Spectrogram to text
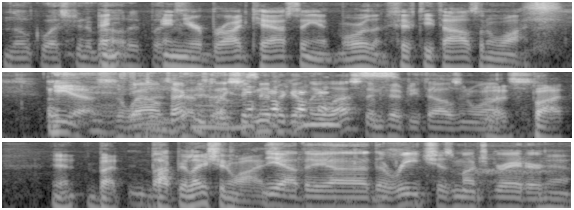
no question about and, it. But and you're broadcasting at more than fifty thousand watts. Yes. Well, technically, significantly less than 50,000 watts. But but, but population wise, Yeah, the uh, the reach is much greater. Yeah.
